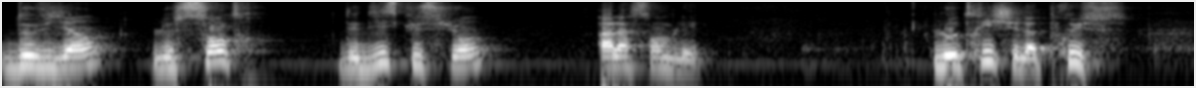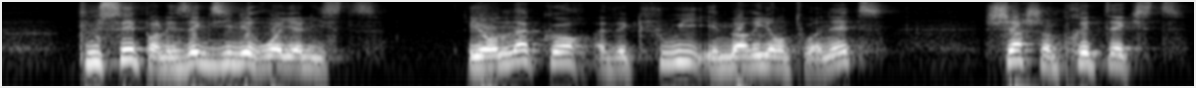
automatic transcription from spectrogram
devient le centre des discussions à l'Assemblée. L'Autriche et la Prusse, poussées par les exilés royalistes et en accord avec Louis et Marie-Antoinette, cherchent un prétexte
